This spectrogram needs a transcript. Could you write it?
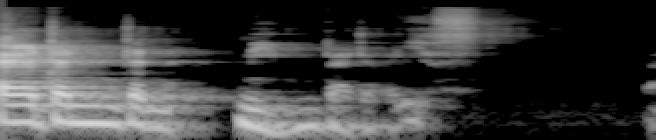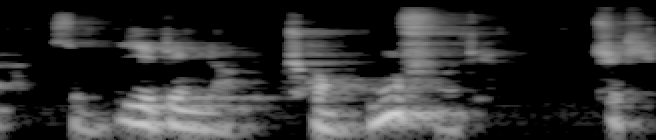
才真正的明白这个意思，啊，所以一定要重复的去听。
